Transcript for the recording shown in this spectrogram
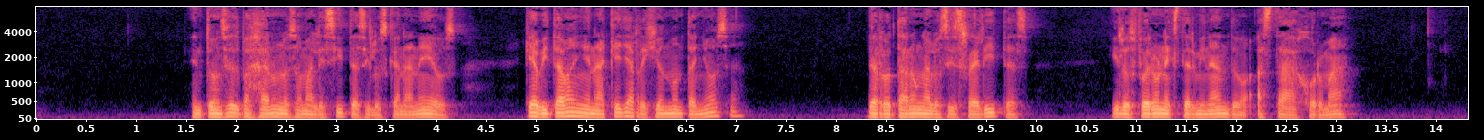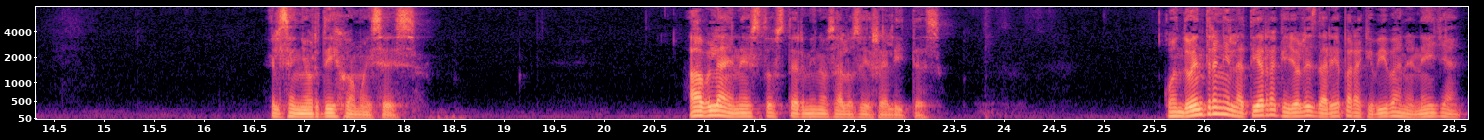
Entonces bajaron los amalecitas y los cananeos, que habitaban en aquella región montañosa, derrotaron a los israelitas y los fueron exterminando hasta Jormá. El Señor dijo a Moisés, Habla en estos términos a los israelitas. Cuando entren en la tierra que yo les daré para que vivan en ella,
